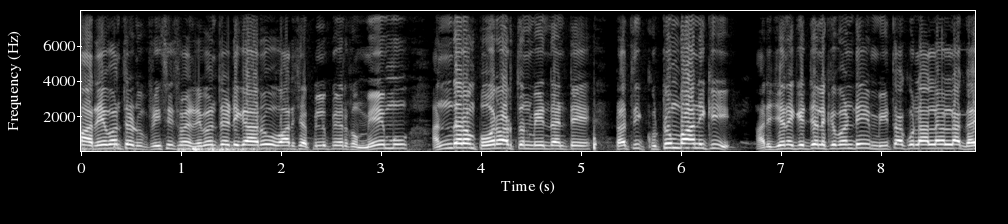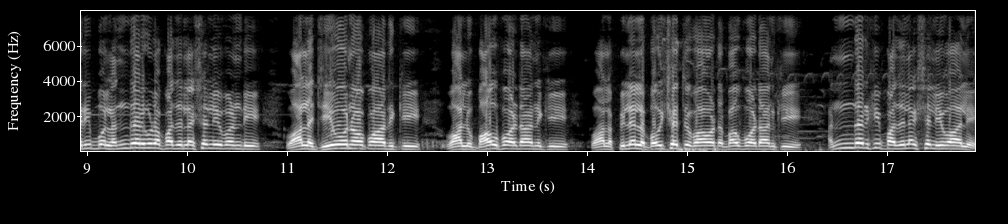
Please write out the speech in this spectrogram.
మా రేవంత్ రెడ్డి ప్రిన్సిపల్ రేవంత్ రెడ్డి గారు వారి పిలుపు మేరకు మేము అందరం పోరాడుతున్నాం ఏంటంటే ప్రతి కుటుంబానికి హరిజన గిరిజలకు ఇవ్వండి మిగతా కులాల గరీబులందరూ కూడా పది లక్షలు ఇవ్వండి. వాళ్ళ జీవనోపాధికి వాళ్ళు బాగుపడడానికి వాళ్ళ పిల్లల భవిష్యత్తు బాగు బాగుపడడానికి అందరికీ పది లక్షలు ఇవ్వాలి.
